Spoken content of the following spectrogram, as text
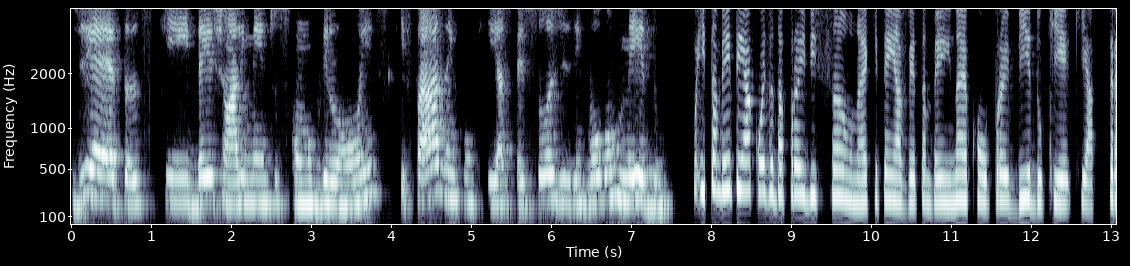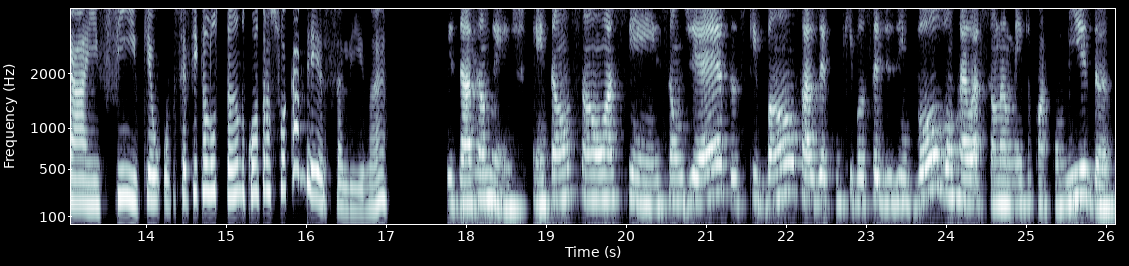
dietas que deixam alimentos como vilões, que fazem com que as pessoas desenvolvam medo. E também tem a coisa da proibição, né, que tem a ver também, né, com o proibido que, que atrai, enfim, que você fica lutando contra a sua cabeça ali, né? Exatamente. Então, são assim, são dietas que vão fazer com que você desenvolva um relacionamento com a comida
